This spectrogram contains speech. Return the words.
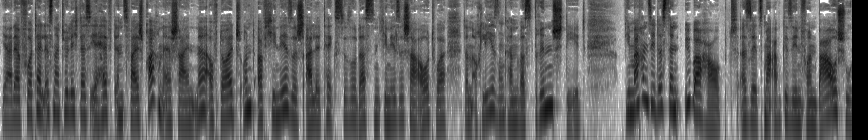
Ja, der Vorteil ist natürlich, dass Ihr Heft in zwei Sprachen erscheint, ne? auf Deutsch und auf Chinesisch alle Texte, so dass ein chinesischer Autor dann auch lesen kann, was drin steht. Wie machen Sie das denn überhaupt? Also jetzt mal abgesehen von Baoshu.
